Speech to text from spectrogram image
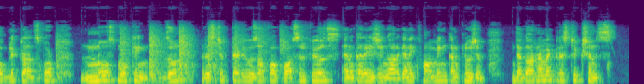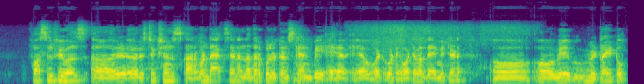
public transport no smoking zone restricted use of fossil fuels encouraging organic farming. Conclusion the government restrictions fossil fuels uh, restrictions carbon dioxide and other pollutants can be uh, uh, what, what, whatever they emitted uh, uh, we, we try to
